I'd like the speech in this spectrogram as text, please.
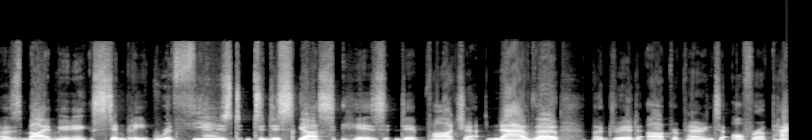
as Bayern Munich simply refused to discuss his departure. Now, though, Madrid are preparing to offer a package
